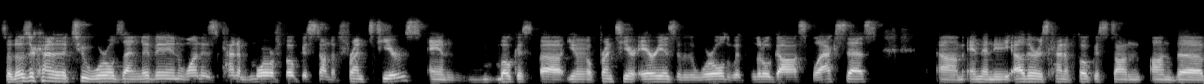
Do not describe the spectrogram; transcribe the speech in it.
So those are kind of the two worlds I live in. One is kind of more focused on the frontiers and focus, uh, you know, frontier areas of the world with little gospel access. Um, and then the other is kind of focused on on the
